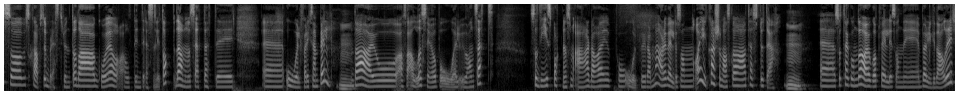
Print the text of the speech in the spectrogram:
så skapes det blest rundt det, og da går jo alltid interessen litt opp. Det har man jo sett etter eh, OL, for eksempel. mm, Da er jo Altså, alle ser jo på OL uansett. Så de sportene som er da på OL-programmet, er det veldig sånn Oi, kanskje man skal teste ut det. mm, Eh, så taekwondo har jo gått veldig sånn i bølgedaler.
